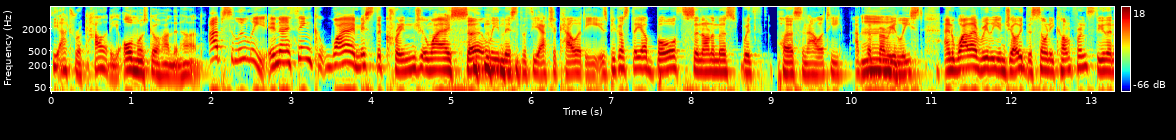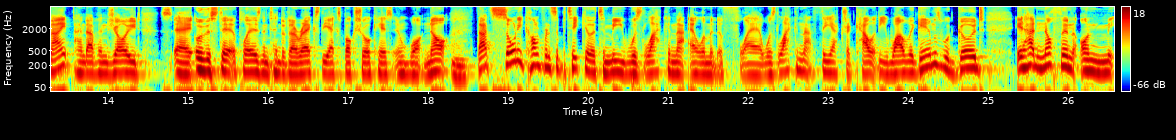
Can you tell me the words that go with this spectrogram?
theatricality almost go hand in hand. Absolutely, and I think why I miss the cringe and why I certainly miss the theatricality is because they are both synonymous with personality at the mm. very least least. And while I really enjoyed the Sony conference the other night, and I've enjoyed uh, other State of Plays, Nintendo Directs, the Xbox Showcase, and whatnot, mm. that Sony conference in particular to me was lacking that element of flair, was lacking that theatricality. While the games were good, it had nothing on me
